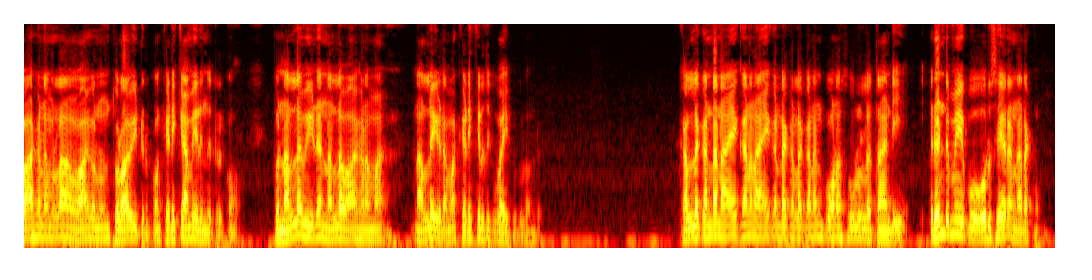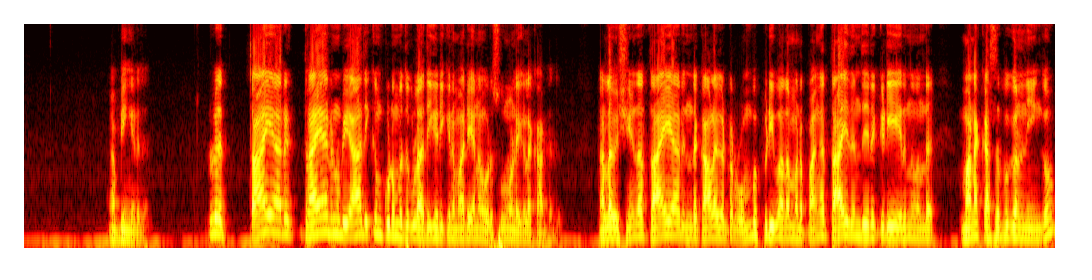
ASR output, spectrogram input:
வாகனம்லாம் வாங்கணும்னு தொலாவிட்டு இருப்போம் கிடைக்காம இருந்துகிட்ருக்கோம் இப்போ நல்ல வீடை நல்ல வாகனமாக நல்ல இடமாக கிடைக்கிறதுக்கு வாய்ப்புகள் உண்டு. கள்ளக்கண்ட நாயக்கான நாயக்கண்ட கள்ளக்கண்ணன் போன சூழலை தாண்டி ரெண்டுமே இப்போது ஒரு சேர நடக்கும் அப்படிங்கிறது. இல்லை தாயாரு தாயாரினுடைய ஆதிக்கம் குடும்பத்துக்குள்ளே அதிகரிக்கிற மாதிரியான ஒரு சூழ்நிலைகளை காட்டுது. நல்ல விஷயம் தான் தாயார் இந்த காலகட்டம் ரொம்ப பிடிவாதமாக இருப்பாங்க. தாய் தந்திருக்கிடையே இருந்து வந்த மனக்கசப்புகள் நீங்கும்.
